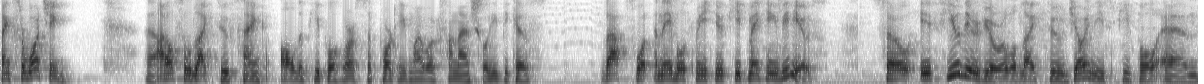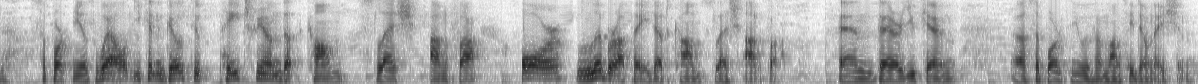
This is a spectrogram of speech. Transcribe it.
Thanks for watching. Uh, I also would like to thank all the people who are supporting my work financially because that's what enables me to keep making videos. So if you, dear viewer, would like to join these people and support me as well, you can go to patreon.com slash unfa or liberapay.com slash unfa. And there you can uh, support me with a monthly donation.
